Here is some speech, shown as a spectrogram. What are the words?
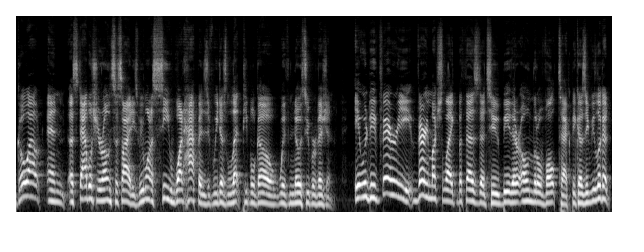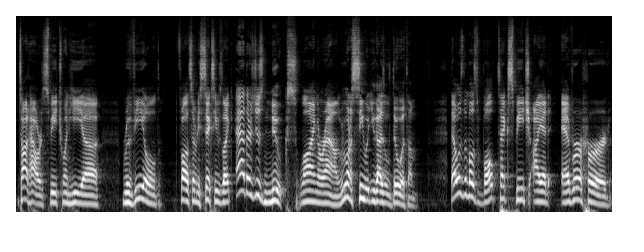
go out and establish your own societies. We want to see what happens if we just let people go with no supervision. It would be very, very much like Bethesda to be their own little vault tech. because if you look at Todd Howard's speech when he uh, revealed Fallout 76, he was like, ah, there's just nukes lying around. We want to see what you guys will do with them. That was the most vault tech speech I had ever heard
